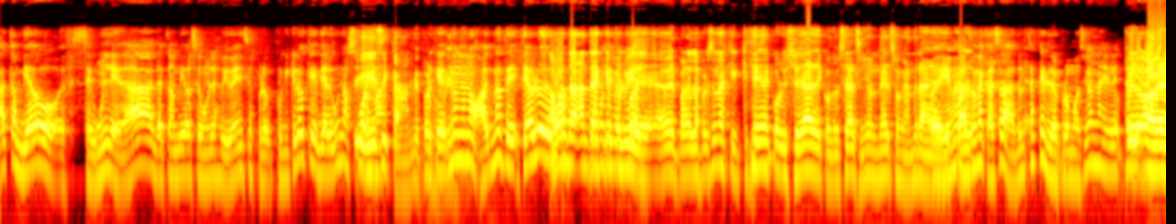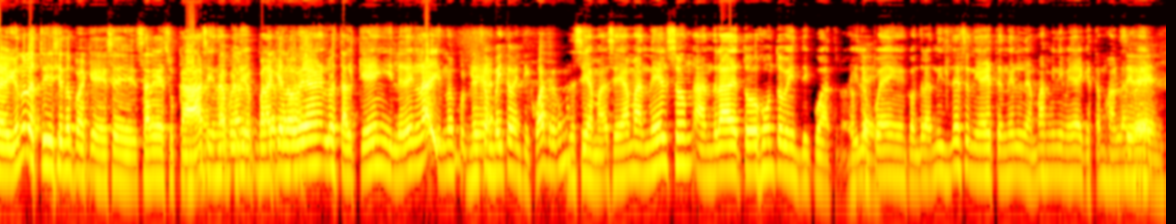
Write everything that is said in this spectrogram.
ha cambiado según la edad, ha cambiado según las vivencias, pero porque creo que de alguna forma. Sí, ese cambio. Porque, no, no, no, no te, te hablo de. Aguanta, antes de que me olvide, a ver, para las personas que, que tengan curiosidad de conocer al señor Nelson Andrade. Oye, es una persona casada, tú estás que lo promocionas y le Pero, a ver, yo no lo estoy diciendo para que se salga de su casa y nada, pues, para que lo vean, lo stalkeen y le den like, ¿no? Porque, Nelson 2024, ¿cómo? Se llama, se llama Nelson Andrade, todo junto 24. Ahí lo pueden encontrar. Ni Nelson ni hay que tener la más mínima idea de que estamos hablando de, él.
